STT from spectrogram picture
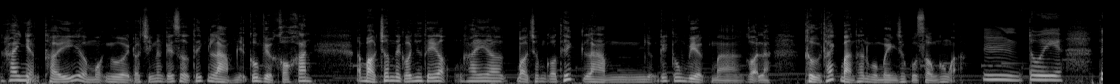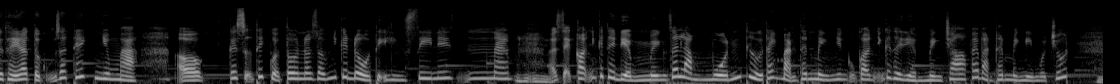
hay nhận thấy ở mọi người đó chính là cái sở thích làm những công việc khó khăn. À, Bảo Trâm thì có như thế không? Hay uh, Bảo Trâm có thích làm những cái công việc mà gọi là thử thách bản thân của mình trong cuộc sống không ạ? Ừ, tôi tôi thấy là tôi cũng rất thích nhưng mà uh, cái sự thích của tôi nó giống như cái đồ thị hình sin ấy nam ừ, ừ. sẽ có những cái thời điểm mình rất là muốn thử thách bản thân mình nhưng cũng có những cái thời điểm mình cho phép bản thân mình nghỉ một chút ừ.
